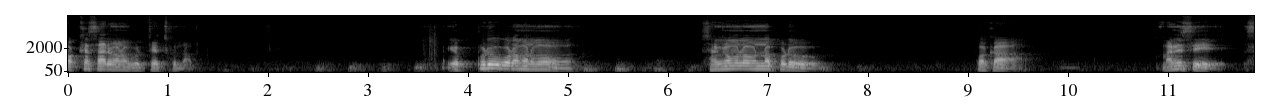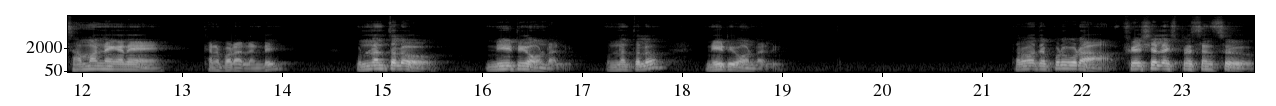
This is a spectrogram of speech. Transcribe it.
ఒక్కసారి మనం గుర్తు తెచ్చుకుందాం. ఎప్పుడూ కూడా మనము సంఘంలో ఉన్నప్పుడు ఒక మనిషి సామాన్యంగానే కనపడాలండి. ఉన్నంతలో నీట్గా ఉండాలి. ఉన్నంతలో నీట్గా ఉండాలి. తర్వాత ఎప్పుడు కూడా ఫేషియల్ ఎక్స్ప్రెషన్స్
